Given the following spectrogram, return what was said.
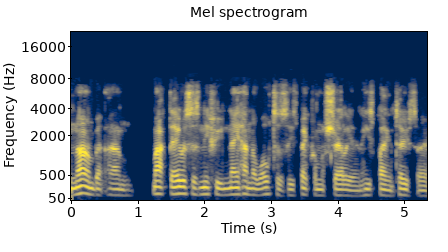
know him, but um, Mark Davis's nephew, Nahana Walters, he's back from Australia and he's playing too. So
